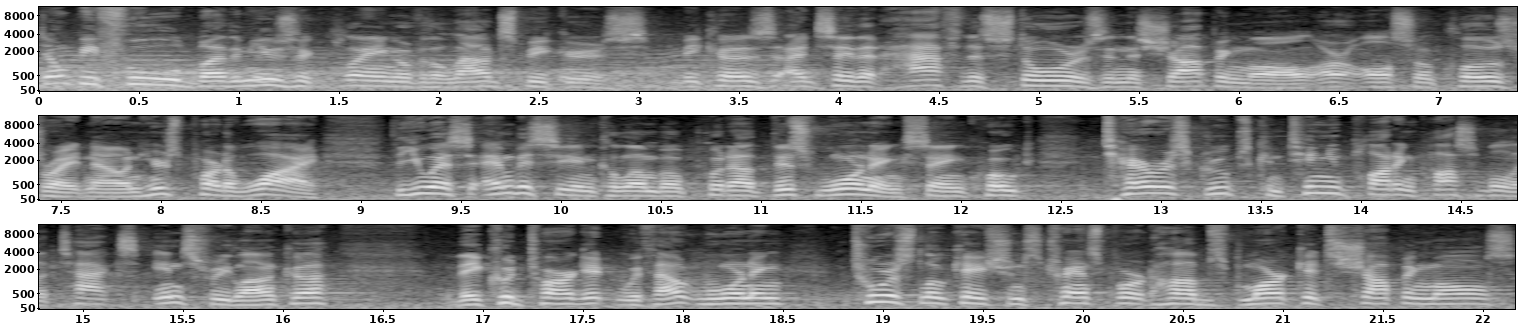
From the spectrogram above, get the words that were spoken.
Don't be fooled by the music playing over the loudspeakers because I'd say that half the stores in this shopping mall are also closed right now and here's part of why. The US embassy in Colombo put out this warning saying, quote, terrorist groups continue plotting possible attacks in Sri Lanka. They could target without warning tourist locations, transport hubs, markets, shopping malls.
